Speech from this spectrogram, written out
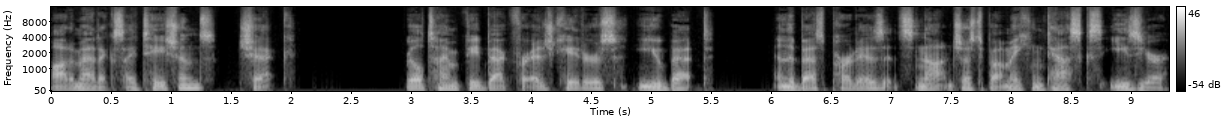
Automatic citations? Check. Real time feedback for educators? You bet. And the best part is, it's not just about making tasks easier,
